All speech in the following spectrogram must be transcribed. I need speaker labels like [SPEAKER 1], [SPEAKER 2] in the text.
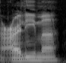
[SPEAKER 1] عليم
